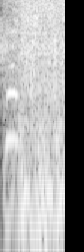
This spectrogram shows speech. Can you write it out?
Good.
